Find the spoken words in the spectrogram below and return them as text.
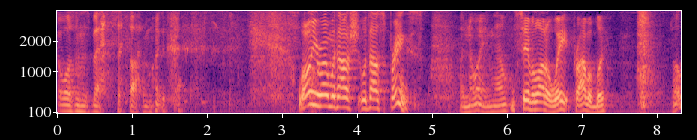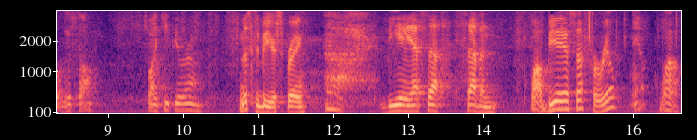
wasn't as bad as I thought it might have been. Why don't you run without without springs? Annoying though. you Save a lot of weight, probably. Oh, good call. That's why I keep you around. And this could be your spring. BASF 7. Wow, BASF for real? Yeah. Wow.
